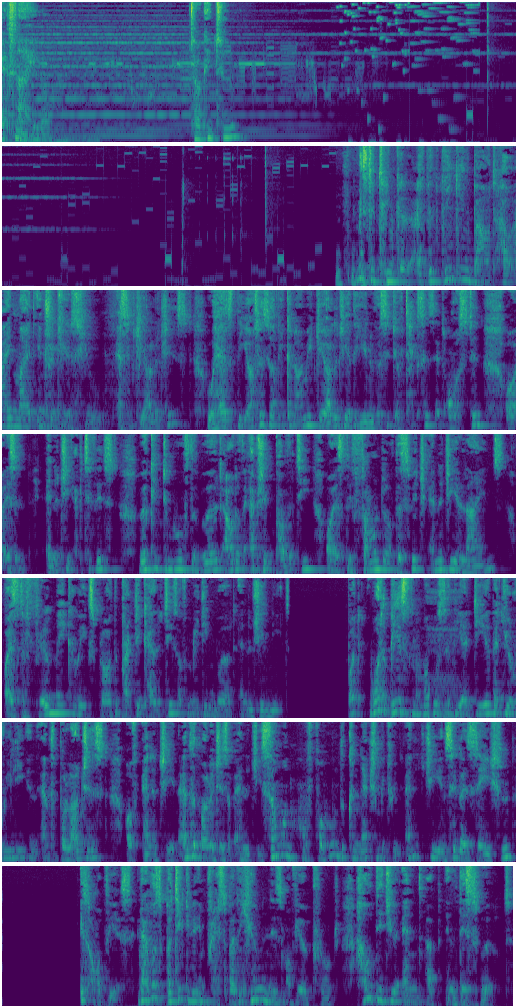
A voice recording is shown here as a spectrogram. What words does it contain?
Ex Nihilo. Talking to Mr. Tinker, I've been thinking about how I might introduce you as a geologist who has the Office of Economic Geology at the University of Texas at Austin, or as an energy activist working to move the world out of abject poverty, or as the founder of the Switch Energy Alliance, or as the filmmaker who explored the practicalities of meeting world energy needs. But what appeals the most is the idea that you're really an anthropologist of energy, an anthropologist of energy, someone who, for whom the connection between energy and civilization is obvious. And I was particularly impressed by the humanism of your approach. How did you end up in this world?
